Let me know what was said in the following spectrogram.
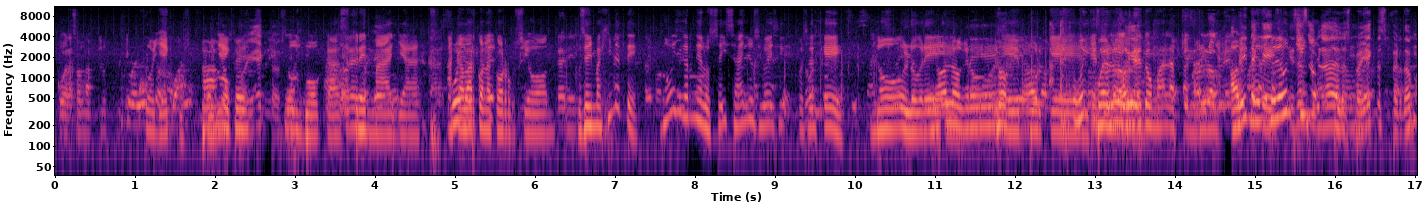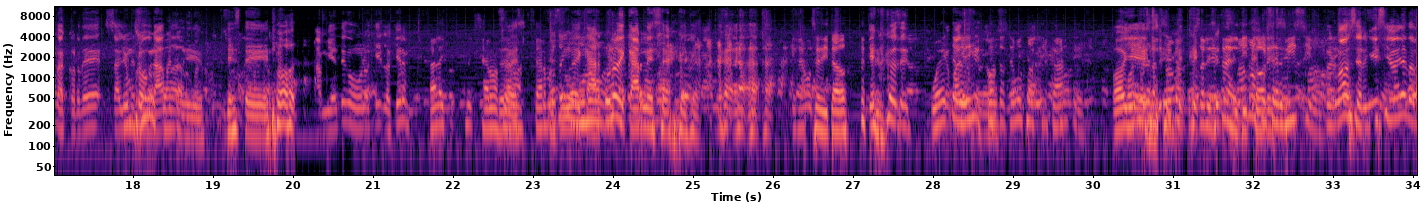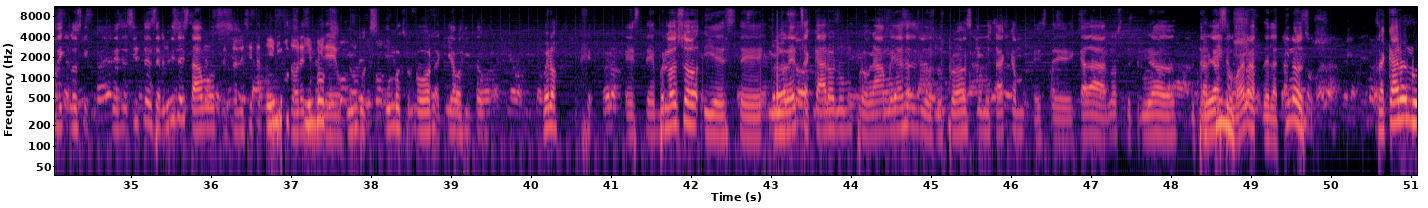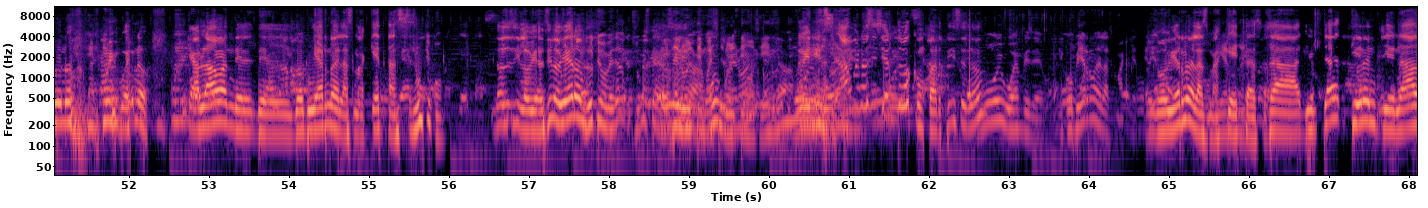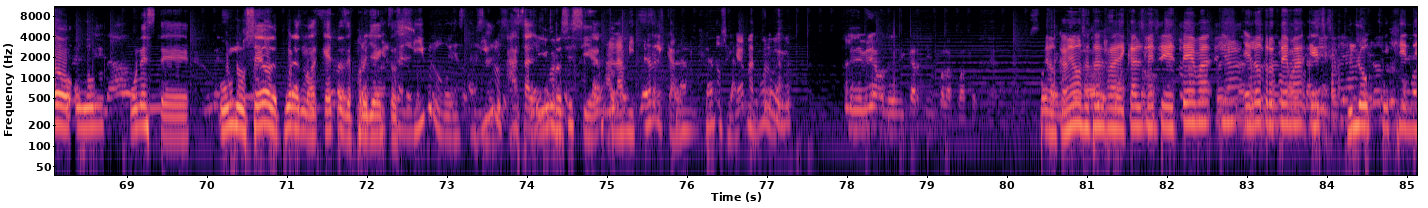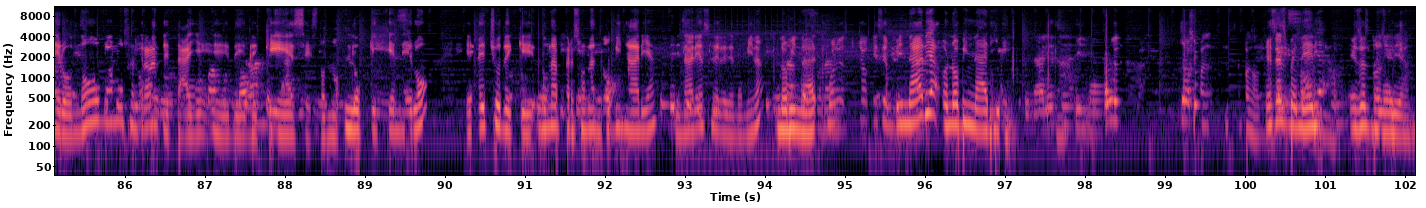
Proyectos, Ah, proyectos. Proyectos. Dos bocas, tren Maya, acabar con la corrupción. O sea, imagínate, no va a llegar ni a los seis años y va a decir, pues es que no logré. No logré. eh, porque pueblo- logré domar la pandemia. Ahorita que estás hablando de los proyectos, perdón, me acordé, salió un programa de, de este, no, también tengo uno aquí, ¿lo quieren? Dale, se arma, se arma, de, uno de carnes. que tenemos editado. Que no sé- Güey, ¿Qué te dije contratemos practicantes. Oye, Se solicitan editores. servicio. pues vamos a servicio, ¿eh? Donde los que necesiten servicio, ahí estamos. Se solicitan Inbox, editores de inbox. video. Inbox, inbox, por favor, aquí abajito. Bueno, este, Broso y este y Loret sacaron un programa, ya sabes, los, los programas que ellos sacan este, cada, no sé, determinada, determinada semana de latinos. Sacaron uno muy bueno que hablaban del, del gobierno de las maquetas. El último, No sé si lo vieron, ¿sí lo el vieron? último video que subiste. Es el Muy último, es el bueno, último, sí. Ah, bueno, sí es cierto, lo compartiste, ¿no? Muy buen video. El gobierno de las maquetas. El gobierno de las maquetas. O sea, ya tienen llenado un, un este un museo de puras maquetas de proyectos. Hasta libro, güey, hasta libros. Hasta libros, sí es cierto. A la mitad del camino se llama, ¿no? Le deberíamos dedicar tiempo a la 4 Bueno, cambiamos entonces radicalmente de tema y el otro tema es lo que generó. No vamos a entrar en detalle eh, de, de qué es esto, no. Lo que generó el hecho de que una persona no binaria, binaria se le denomina, No binaria. Bueno, he escuchado que dicen binaria o no binaria. Eso es veneria. Eso es no, veneria.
